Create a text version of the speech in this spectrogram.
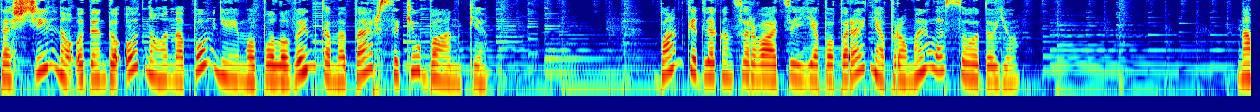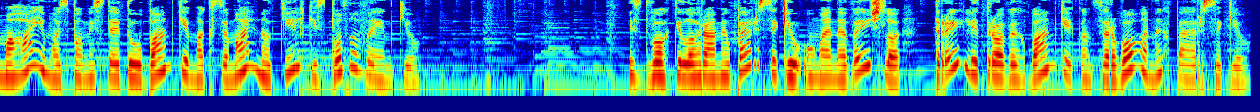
Та щільно один до одного наповнюємо половинками персиків банки. Банки для консервації я попередньо промила содою. Намагаємось помістити у банки максимальну кількість половинків. Із 2 кг персиків у мене вийшло 3 літрових банки консервованих персиків.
